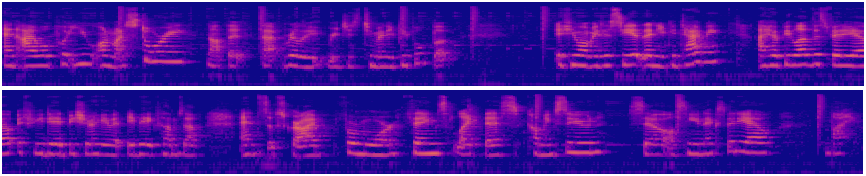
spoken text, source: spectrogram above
and I will put you on my story. Not that that really reaches too many people, but if you want me to see it, then you can tag me. I hope you loved this video. If you did, be sure to give it a big thumbs up and subscribe for more things like this coming soon. So I'll see you next video. Bye.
